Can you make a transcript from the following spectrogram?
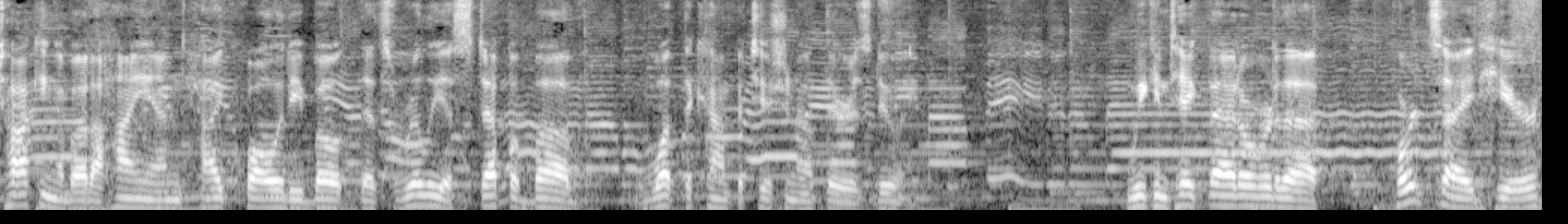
talking about a high-end, high-quality boat that's really a step above what the competition out there is doing. We can take that over to the port side here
